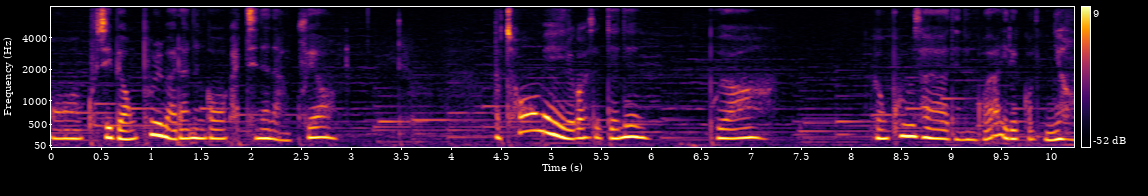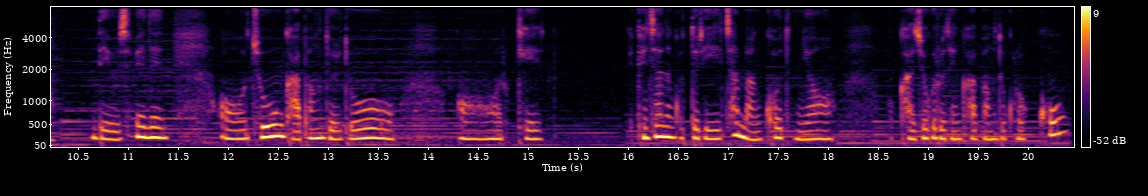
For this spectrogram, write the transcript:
어, 굳이 명품을 말하는 것 같지는 않고요. 어, 처음에 읽었을 때는 뭐야 명품을 사야 되는 거야 이랬거든요. 근데 요즘에는 어, 좋은 가방들도 어, 이렇게 괜찮은 것들이 참 많거든요. 뭐 가죽으로 된 가방도 그렇고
